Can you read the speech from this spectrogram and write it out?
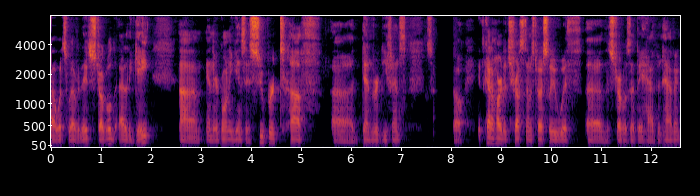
uh, whatsoever. They've struggled out of the gate, um, and they're going against a super tough uh, Denver defense. So it's kind of hard to trust them, especially with uh, the struggles that they have been having.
